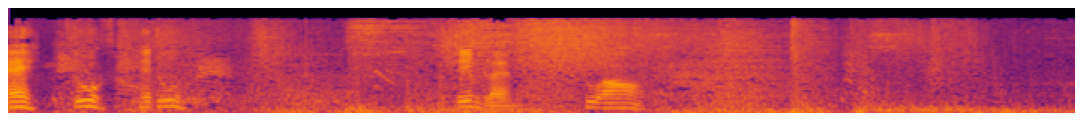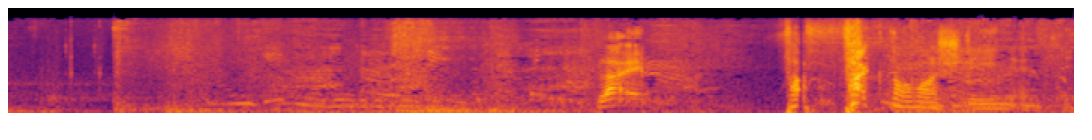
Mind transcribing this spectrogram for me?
Hey, du, hey du. Stehen bleiben. Du auch. Bleib! Fa fuck nochmal stehen endlich.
